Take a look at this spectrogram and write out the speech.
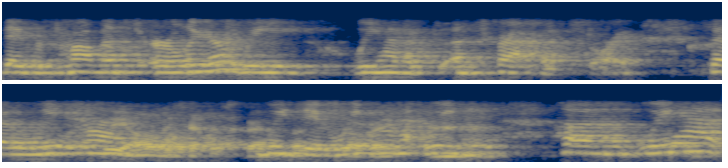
David promised earlier, we, we have a a scrapbook story. So we have. We always have a scrapbook We do. We story. ha- we, um, we had,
